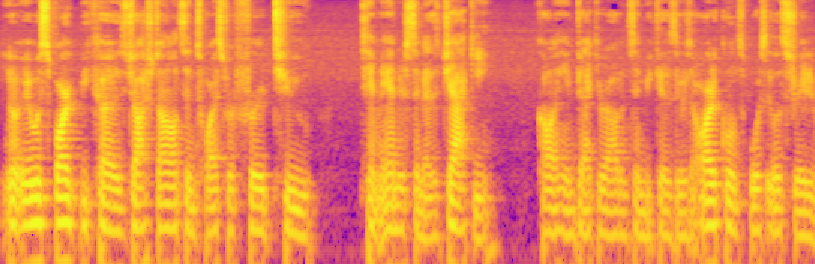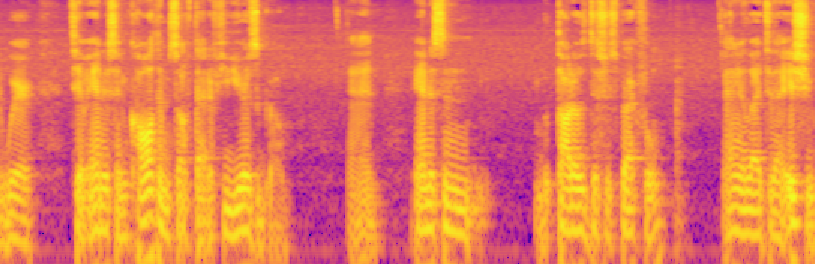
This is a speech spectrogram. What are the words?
you know, it was sparked because Josh Donaldson twice referred to Tim Anderson as Jackie, calling him Jackie Robinson because there was an article in Sports Illustrated where Tim Anderson called himself that a few years ago. And Anderson thought it was disrespectful, and it led to that issue.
